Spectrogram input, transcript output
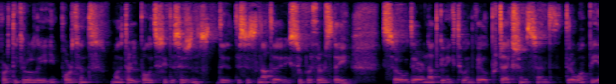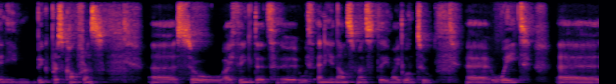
particularly important monetary policy decisions. This is not a super Thursday, so they're not going to unveil projections and there won't be any big press conference. Uh, so I think that uh, with any announcements, they might want to uh, wait uh,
